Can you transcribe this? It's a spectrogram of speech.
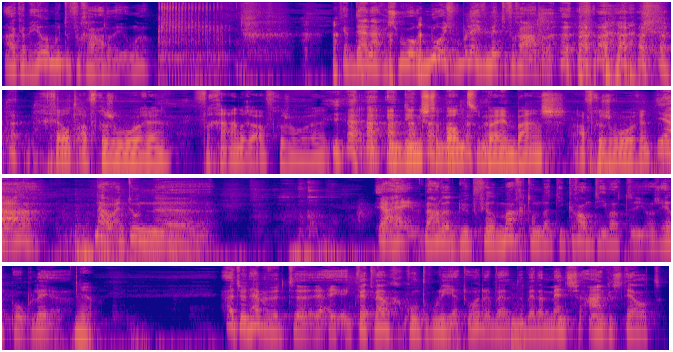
Nou, ik heb heel moeten vergaderen, jongen. Ik heb daarna gezworen nooit van mijn leven met te vergaderen. Geld afgezworen, vergaderen afgezworen, in dienstverband bij een baas afgezworen. Ja, nou en toen. eh, ja, hij, we hadden natuurlijk veel macht, omdat die krant die was, die was heel populair. Ja. En toen hebben we het. eh, ik, werd wel gecontroleerd hoor. Er, werd- er werden mensen aangesteld.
